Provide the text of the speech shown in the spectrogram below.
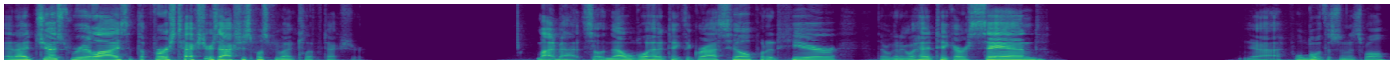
And I just realized that the first texture is actually supposed to be my cliff texture. My bad. So now we'll go ahead and take the grass hill, put it here. Then we're going to go ahead and take our sand. Yeah, we'll go with this one as well.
